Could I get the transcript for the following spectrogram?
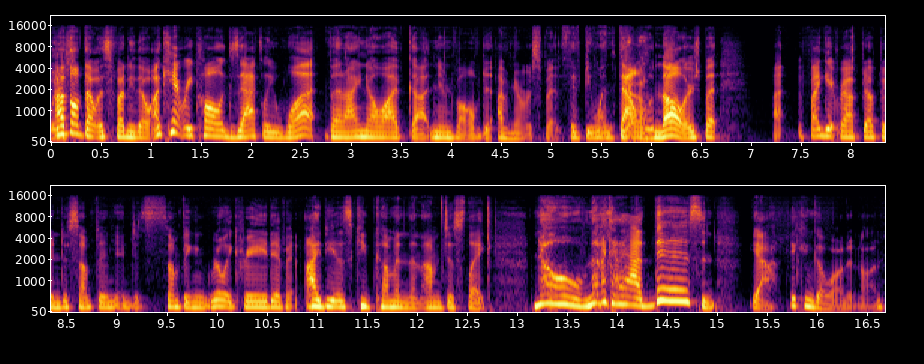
I thought that was funny though. I can't recall exactly what, but I know I've gotten involved. In, I've never spent fifty one thousand dollars, but I- if I get wrapped up into something and just something really creative and ideas keep coming, then I'm just like, no. Then I gotta add this, and yeah, it can go on and on.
